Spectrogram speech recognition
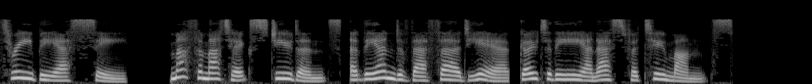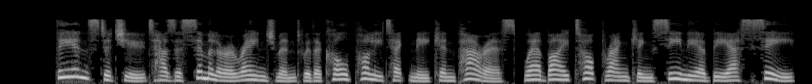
three BSc Mathematics students, at the end of their third year, go to the ENS for two months. The institute has a similar arrangement with École Polytechnique in Paris, whereby top-ranking senior BSc,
